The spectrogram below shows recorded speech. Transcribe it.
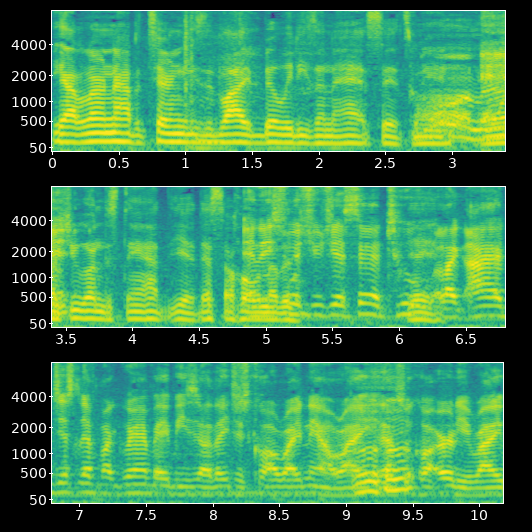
You gotta learn how to turn these liabilities into assets, man. on, And once you understand, how, yeah, that's a whole and it's what you just said too. Yeah. Like I had just left my grandbabies. Uh, they just called right now, right? Mm-hmm. That's what called earlier, right?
